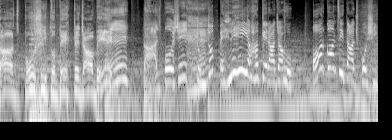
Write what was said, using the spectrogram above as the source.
ताज पोशी तो देखते जाओ भी। ताज पोशी? तुम तो पहले ही यहाँ के राजा हो। और कौन सी ताजपोशी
